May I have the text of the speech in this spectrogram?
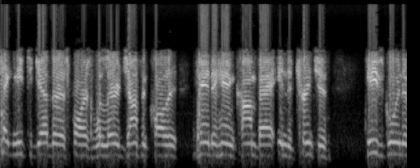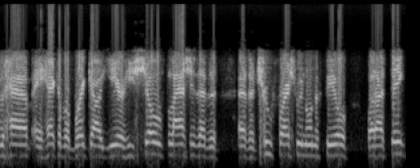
technique together as far as what Larry Johnson called it, hand to hand combat in the trenches, he's going to have a heck of a breakout year. He showed flashes as a as a true freshman on the field, but I think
